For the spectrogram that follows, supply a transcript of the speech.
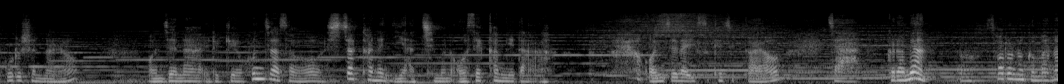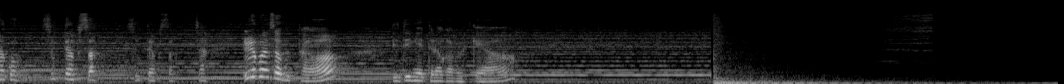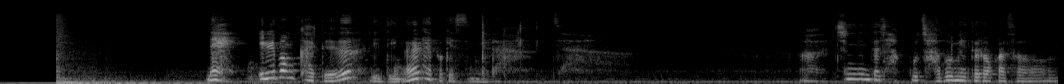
다 고르셨나요? 언제나 이렇게 혼자서 시작하는 이 아침은 어색합니다. 언제나 익숙해질까요? 자, 그러면 어, 서로는 그만하고 쓸데없어, 쓸데없어. 자, 1번서부터 리딩에 들어가 볼게요. 네, 1번 카드 리딩을 해보겠습니다. 자, 아, 찍는데 자꾸 잡음이 들어가서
